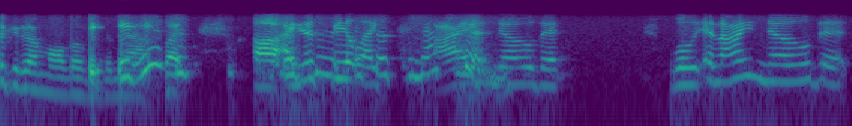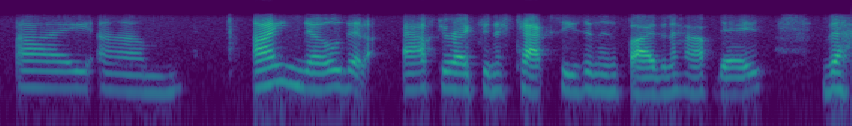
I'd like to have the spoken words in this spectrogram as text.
at them all over the map. But uh, i just feel like I know that well and i know that i um I know that after I finish tax season in five and a half days, that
